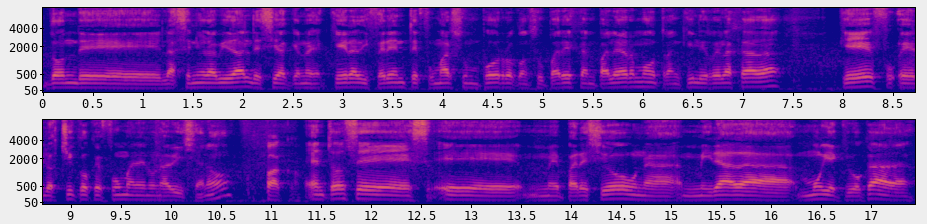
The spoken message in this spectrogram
donde la señora Vidal decía que, no es- que era diferente fumarse un porro con su pareja en Palermo, tranquila y relajada, que eh, los chicos que fuman en una villa, ¿no? Paco. Entonces, eh, me pareció una mirada muy equivocada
